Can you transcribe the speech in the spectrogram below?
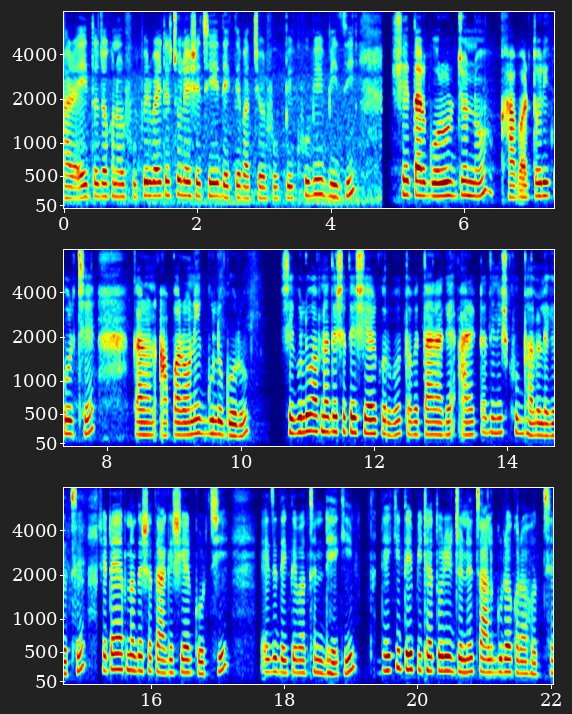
আর এই তো যখন ওর ফুপির বাড়িতে চলে এসেছি, দেখতে পাচ্ছি ওর ফুপি খুবই বিজি সে তার গরুর জন্য খাবার তৈরি করছে, কারণ আপার অনেকগুলো গরু। সেগুলো আপনাদের সাথে শেয়ার করব, তবে তার আগে আরেকটা জিনিস খুব ভালো লেগেছে, সেটাই আপনাদের সাথে আগে শেয়ার করছি। এই যে দেখতে পাচ্ছেন ঢেকি। ঢেকিতে পিঠা তৈরির জন্য চাল গুঁড়া করা হচ্ছে।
